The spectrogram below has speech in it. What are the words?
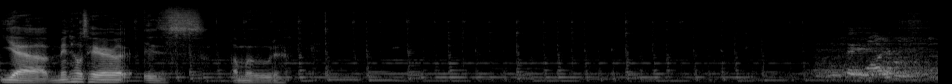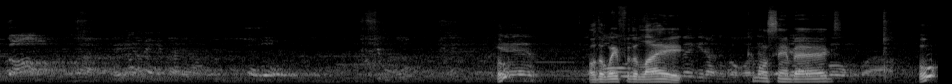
Yeah, Minho's hair is a mood. Oh, the wait for the light. Come on, sandbags. Oh.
